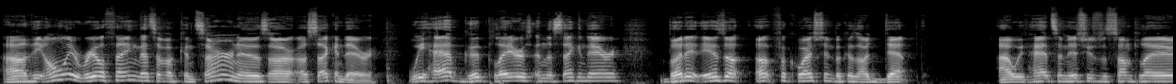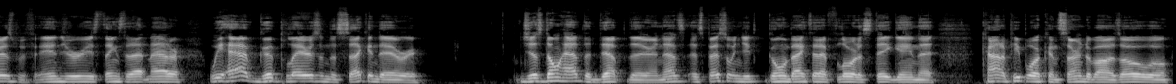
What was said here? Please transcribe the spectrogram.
Uh, the only real thing that's of a concern is our, our, secondary. We have good players in the secondary, but it is a, up for question because our depth uh, we've had some issues with some players, with injuries, things of that matter. We have good players in the secondary, just don't have the depth there, and that's especially when you're going back to that Florida State game that kind of people are concerned about is oh well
